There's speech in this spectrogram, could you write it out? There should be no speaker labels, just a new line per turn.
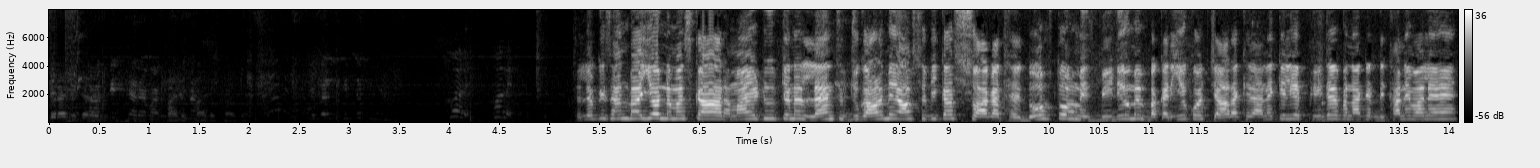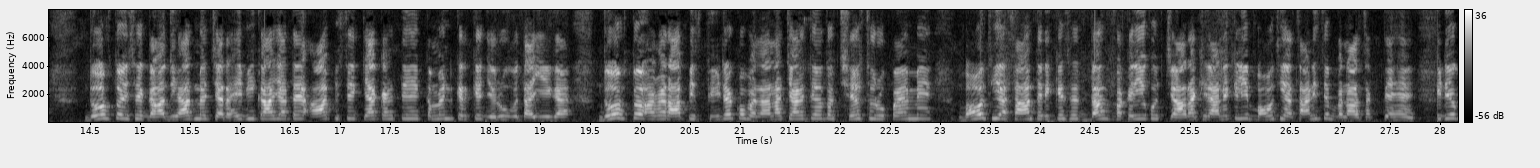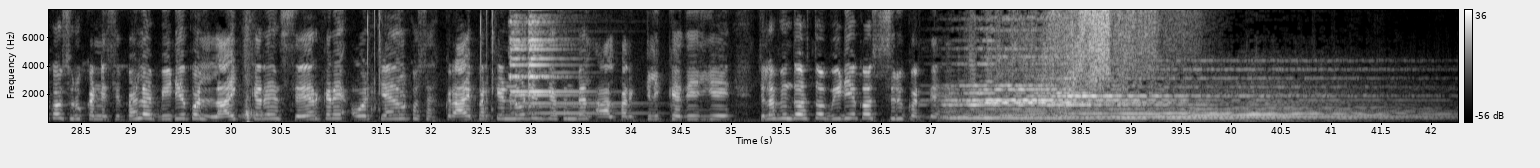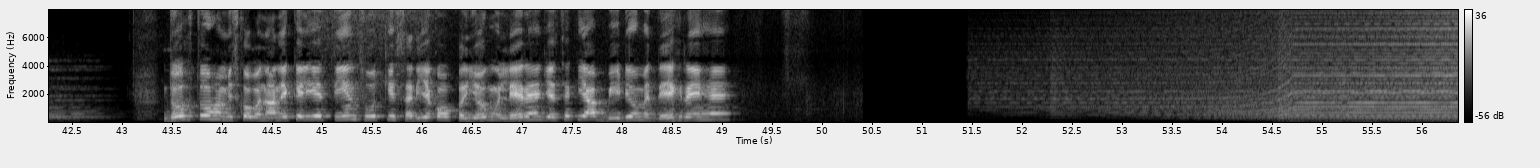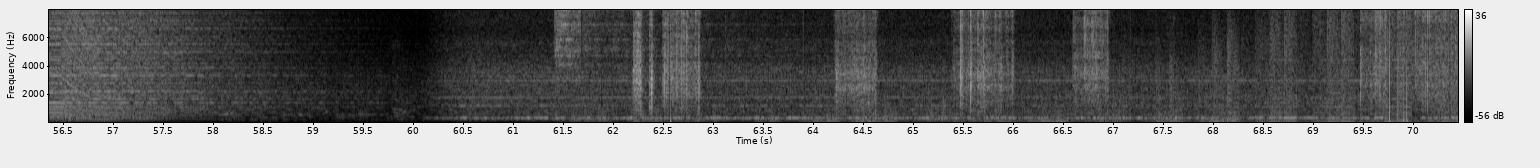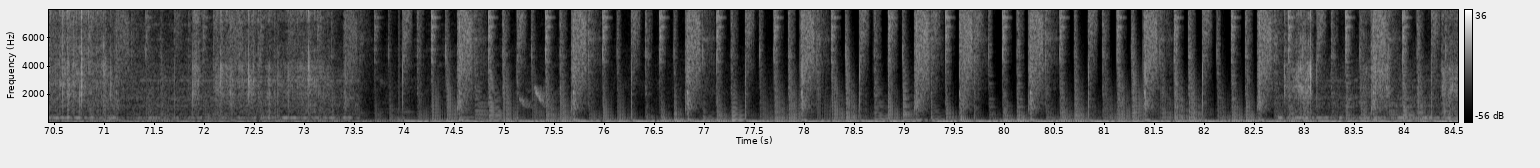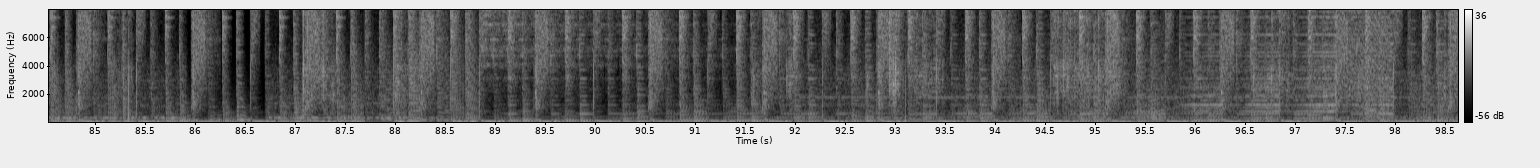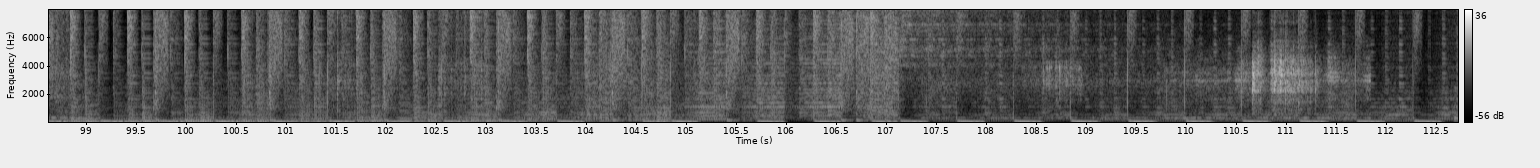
जरा जरा खा दे खा दे खा दे चलो किसान भाइयों, नमस्कार। हमारे यूट्यूब चैनल लैंड जुगाड़ में आप सभी का स्वागत है। दोस्तों, हम इस वीडियो में बकरियों को चारा खिलाने के लिए फीडर बनाकर दिखाने वाले हैं। दोस्तों, इसे गाँव देहात में चरही भी कहा जाता है। आप इसे क्या कहते हैं, कमेंट करके ज़रूर बताइएगा। दोस्तों, अगर आप इस फीडर को बनाना चाहते हो तो छः सौ में बहुत ही आसान तरीके से दस बकरियों को चारा खिलाने के लिए बहुत ही आसानी से बना सकते हैं। वीडियो को शुरू करने से पहले वीडियो को लाइक करें, शेयर करें और चैनल को सब्सक्राइब करके नोटिफिकेशन बेल आल पर क्लिक कर दीजिए। चलो फिर दोस्तों, वीडियो को शुरू करते हैं। दोस्तों, हम इसको बनाने के लिए तीन सूत की सरिये को प्रयोग में ले रहे हैं, जैसे कि आप वीडियो में देख रहे हैं।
